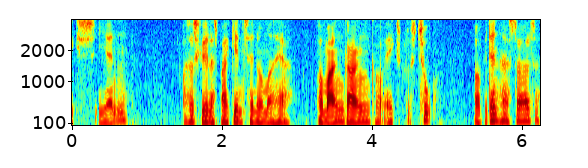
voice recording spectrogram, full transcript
x i anden. Og så skal vi ellers bare gentage nummeret her. Hvor mange gange går x plus 2 op i den her størrelse?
